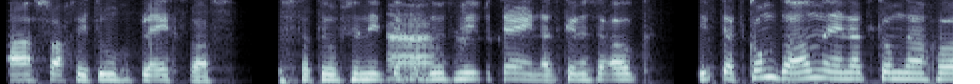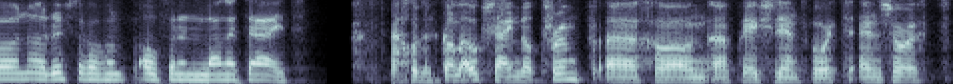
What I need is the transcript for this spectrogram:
aanslag die toen gepleegd was. Dus dat hoeven ze niet, dat doen ze niet meteen. Dat kunnen ze ook, dat komt dan en dat komt dan gewoon eh, rustig over, een- over een lange tijd. Nou goed, het kan ook zijn dat Trump eh, gewoon eh, president wordt en zorgt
